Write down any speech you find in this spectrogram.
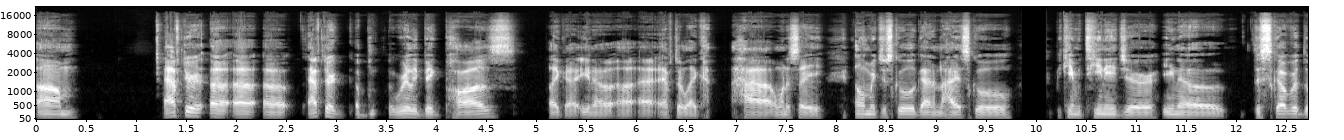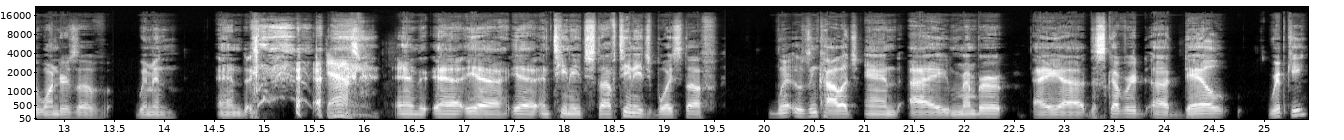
Um, after, uh, uh, uh, after a really big pause, like, uh, you know, uh, uh after like how I want to say elementary school, got into high school, became a teenager, you know, discovered the wonders of women and, yeah, and, uh, yeah, yeah, and teenage stuff, teenage boy stuff. When it was in college and I remember I, uh, discovered, uh, Dale Rippke.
